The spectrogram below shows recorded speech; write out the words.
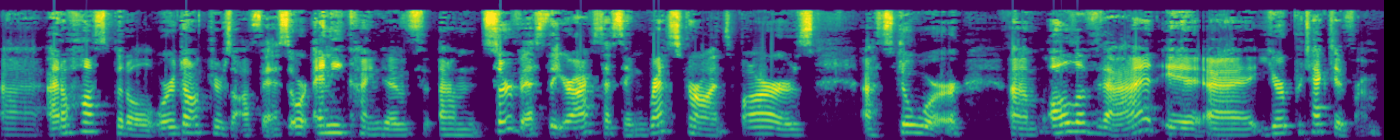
uh, at a hospital or a doctor's office or any kind of um, service that you're accessing, restaurants, bars, a store, um, all of that uh, you're protected from.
